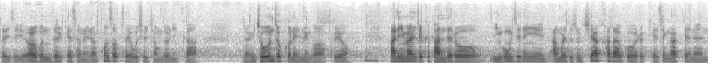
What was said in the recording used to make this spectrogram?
그래서 이제 여러분들께서는 이런 콘서트에 오실 정도니까 굉장히 좋은 조건에 있는 것 같고요. 아니면 이제 그 반대로 인공지능이 아무래도 좀 취약하다고 이렇게 생각되는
